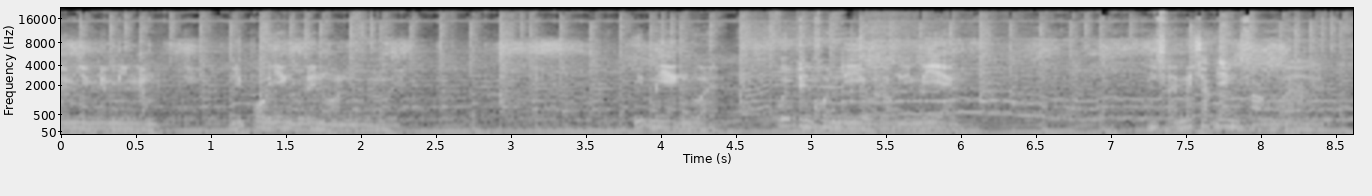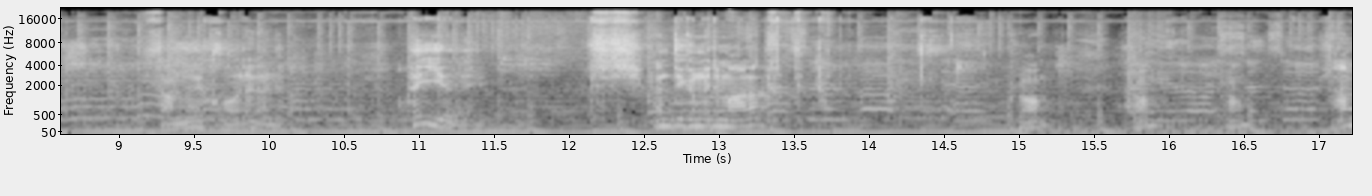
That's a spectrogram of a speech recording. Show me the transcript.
ยำยำยำยำลิโปแย่งกูแน่นอนเลยวิไม่แย่งด้วยวิเป็นคนดีว่ะรอบนี้ไม่แย่งสงสัยไม่ชอบแย่งสาวน้อยแล้วสาวน้อยขอแล้วกันเฮ้ยเต่อันที่กำลังจะมาแล้วพร้อมพร้อมพร้อมสาม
